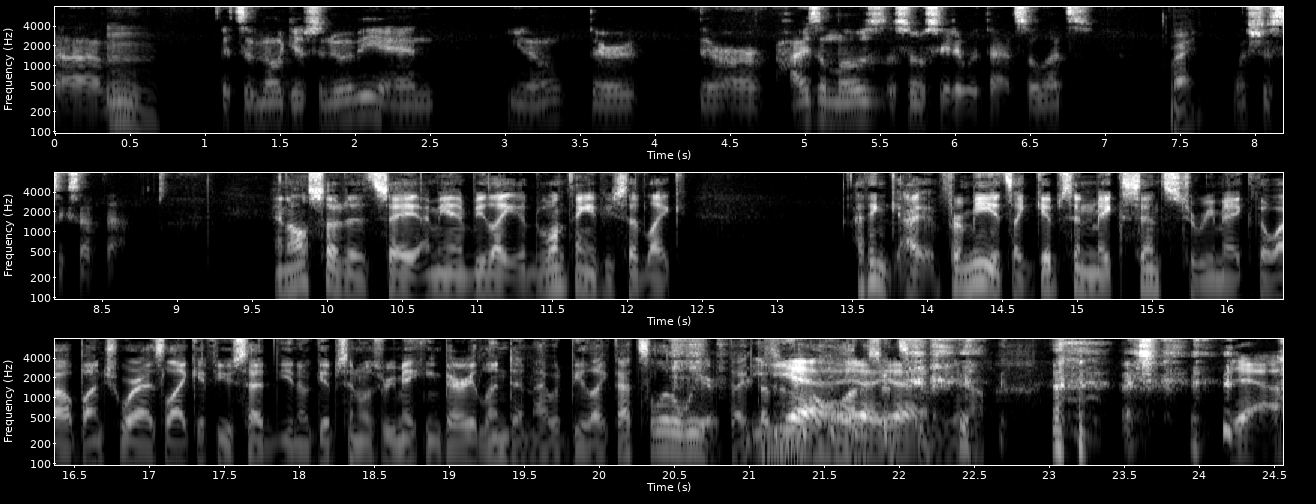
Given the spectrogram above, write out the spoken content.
Um, Mm. It's a Mel Gibson movie, and you know there there are highs and lows associated with that. So let's Right. let's just accept that. And also to say, I mean, it'd be like one thing if you said like, I think I, for me, it's like Gibson makes sense to remake the Wild Bunch, whereas like if you said you know Gibson was remaking Barry Lyndon, I would be like, that's a little weird. That doesn't Yeah, make a whole lot of yeah, sense yeah. to me, you know. Yeah.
